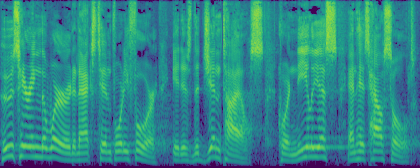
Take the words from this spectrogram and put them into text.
Who's hearing the word in Acts 10:44? It is the Gentiles, Cornelius and his household.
